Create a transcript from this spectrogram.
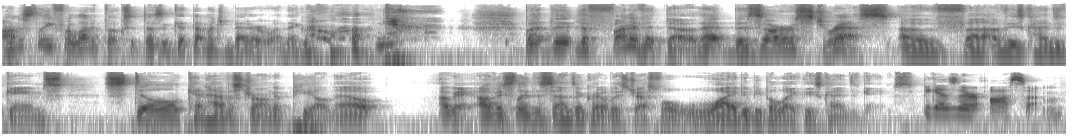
honestly, for a lot of folks, it doesn't get that much better when they grow up. but the the fun of it, though, that bizarre stress of uh, of these kinds of games, still can have a strong appeal. Now, okay, obviously this sounds incredibly stressful. Why do people like these kinds of games? Because they're awesome.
